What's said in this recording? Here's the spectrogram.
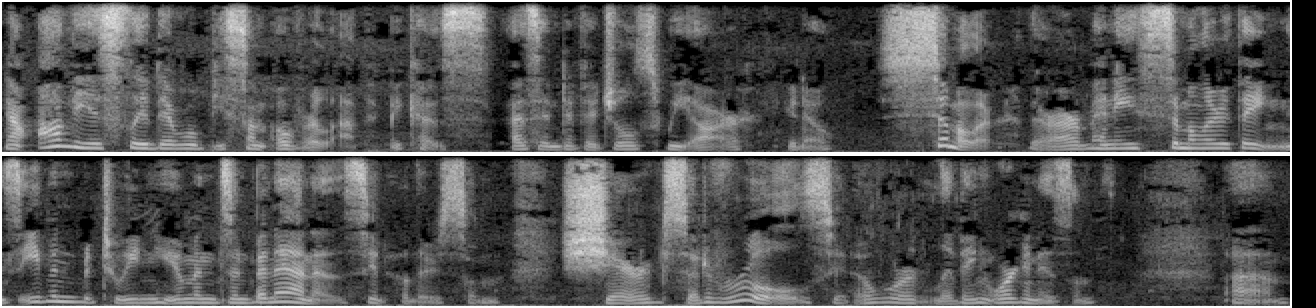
Now, obviously, there will be some overlap because as individuals, we are, you know, similar. There are many similar things, even between humans and bananas. You know, there's some shared set of rules. You know, we're living organisms um,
